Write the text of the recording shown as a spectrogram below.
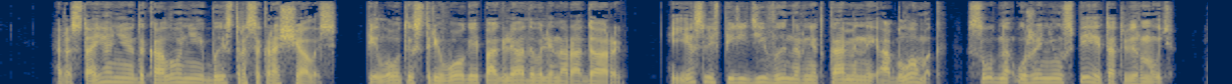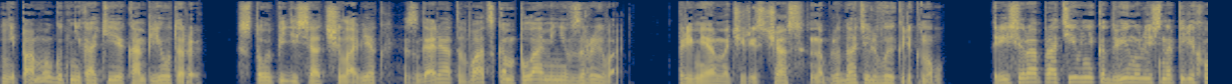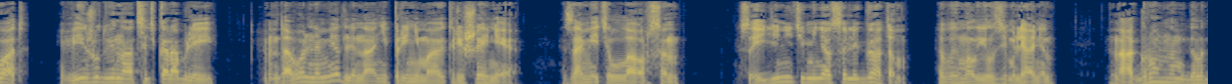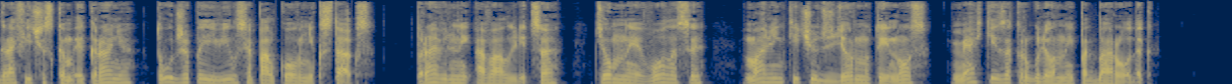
Расстояние до колонии быстро сокращалось. Пилоты с тревогой поглядывали на радары. Если впереди вынырнет каменный обломок, судно уже не успеет отвернуть. Не помогут никакие компьютеры. 150 человек сгорят в адском пламени взрыва. Примерно через час наблюдатель выкрикнул. Крейсера противника двинулись на перехват. Вижу 12 кораблей. Довольно медленно они принимают решения, заметил Лаурсон. Соедините меня с аллигатом, вымолвил землянин. На огромном голографическом экране тут же появился полковник Стакс. Правильный овал лица, темные волосы, маленький чуть сдернутый нос, мягкий закругленный подбородок.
